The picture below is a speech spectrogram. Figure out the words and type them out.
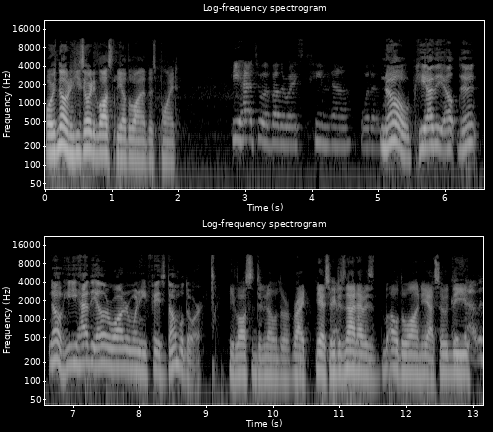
Or no, he's already lost the Elder Wand at this point. He had to have otherwise Tina uh, would have. no, he had the El- didn't no he had the Elder Wand when he faced Dumbledore. He lost it to Dumbledore, right? Yeah, so he does not have his Elder Wand. Yeah, so the that was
